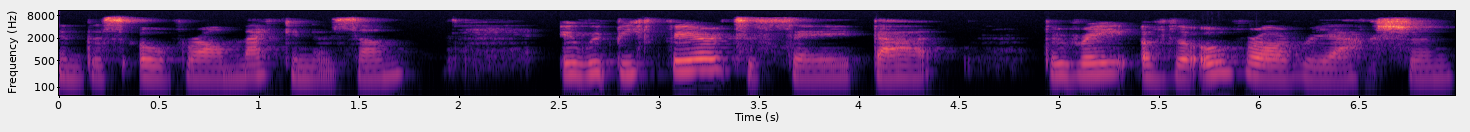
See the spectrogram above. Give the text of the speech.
in this overall mechanism, it would be fair to say that the rate of the overall reaction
